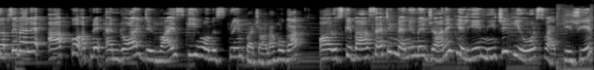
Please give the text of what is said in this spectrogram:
सबसे पहले आपको अपने एंड्रॉइड डिवाइस की होम स्क्रीन पर जाना होगा और उसके बाद सेटिंग मेन्यू में जाने के लिए नीचे की ओर स्वाइप कीजिए।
